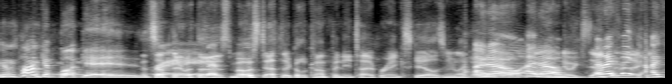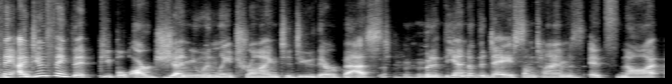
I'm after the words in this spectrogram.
your pocketbook is. It's right. up there with those most ethical company type rank scales, and you're like, I know, I know, I know exactly. And I think I think I do think that people are genuinely trying to do their best, mm-hmm. but at the end of the day, sometimes it's not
